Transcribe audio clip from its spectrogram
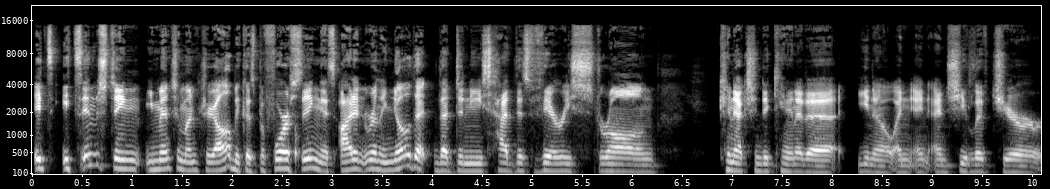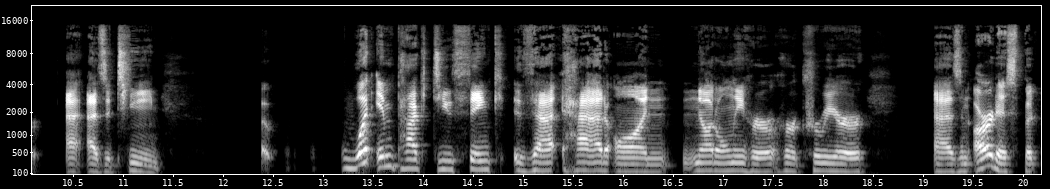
it's it's interesting you mentioned Montreal because before seeing this, I didn't really know that that Denise had this very strong connection to Canada, you know, and and and she lived here a, as a teen. What impact do you think that had on not only her her career as an artist, but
